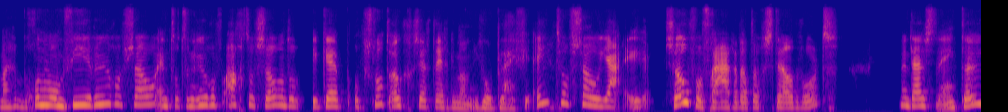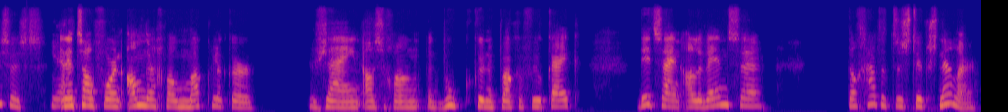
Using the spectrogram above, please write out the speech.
maar begonnen we om vier uur of zo en tot een uur of acht of zo. Want op, ik heb op slot ook gezegd tegen die man, joh, blijf je eten of zo? Ja, ik, zoveel vragen dat er gesteld wordt. Met duizend en één keuzes. Ja. En het zal voor een ander gewoon makkelijker zijn als ze gewoon het boek kunnen pakken voor, kijk, dit zijn alle wensen. Dan gaat het een stuk sneller.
